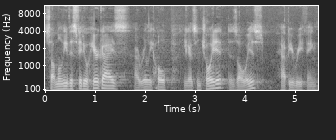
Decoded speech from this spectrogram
So I'm gonna leave this video here, guys. I really hope you guys enjoyed it. As always, happy reefing.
